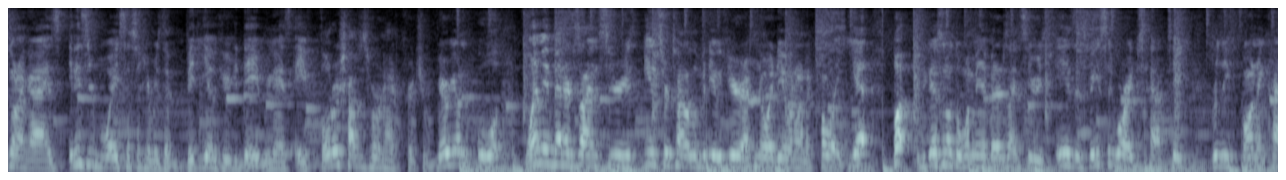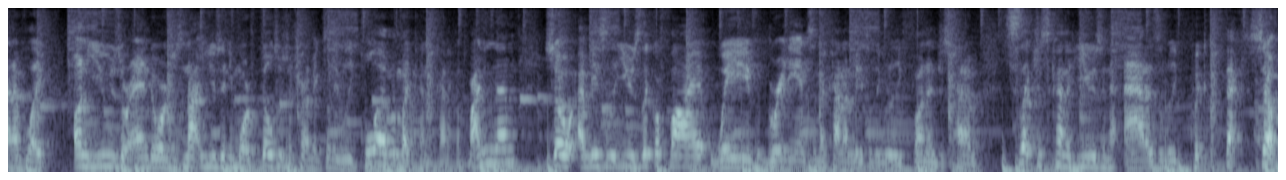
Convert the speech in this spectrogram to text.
is going on guys? It is your boy Cesar here with a video here today bringing guys a Photoshop tutorial on how to create your very own cool 1 minute banner design series. Insert title of the video here. I have no idea what I'm to call it yet, but if you guys know what the 1 minute banner design series is, it's basically where I just kind of take really fun and kind of like unused or and or just not use any more filters and try to make something really cool out of them by kind of kind of combining them. So I basically use Liquify, Wave, Gradients, and I kind of made something really fun and just kind of select just kind of use and add as a really quick effect. So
